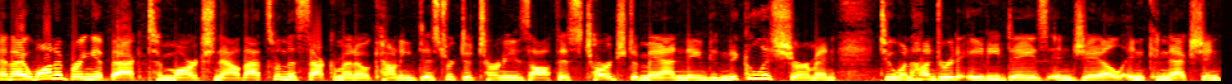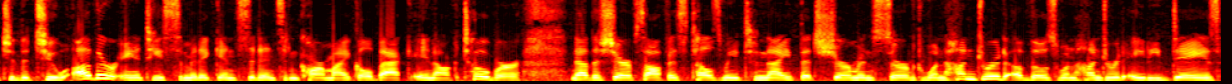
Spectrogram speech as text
And I want to bring it back to March now. That's when the Sacramento County District Attorney's Office charged a man named Nicholas Sherman to 180 days in jail in connection to the two other anti Semitic incidents in Carmichael back in October. Now, the Sheriff's Office tells me tonight that Sherman served 100 of those 180 days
